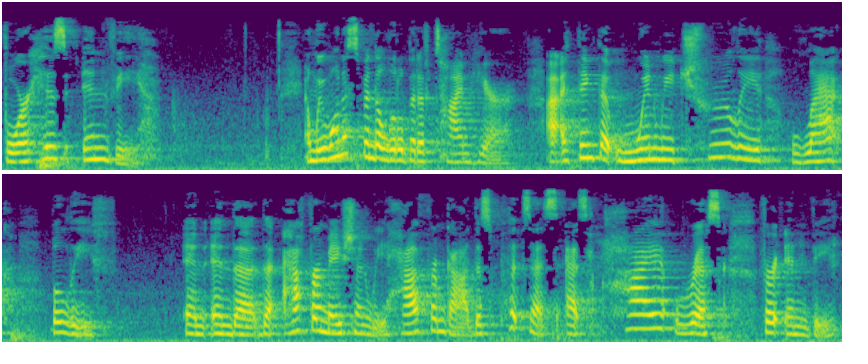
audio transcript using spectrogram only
for his envy. And we want to spend a little bit of time here. I think that when we truly lack belief in, and the, the affirmation we have from God, this puts us at high risk for envy.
